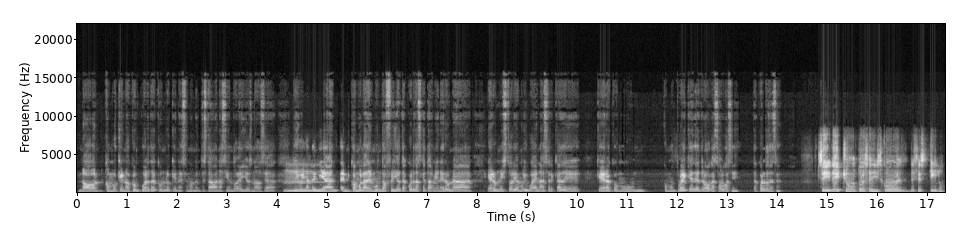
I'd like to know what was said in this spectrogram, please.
no, como que no concuerda con lo que en ese momento estaban haciendo ellos, ¿no? O sea, digo, ya Mm, tenían, ten- como la de Mundo Frío, ¿te acuerdas que también era una, era una historia muy buena acerca de, que era como un, como un trueque de drogas o algo así? ¿Te acuerdas de eso? Sí, de hecho, todo ese disco es de ese estilo.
